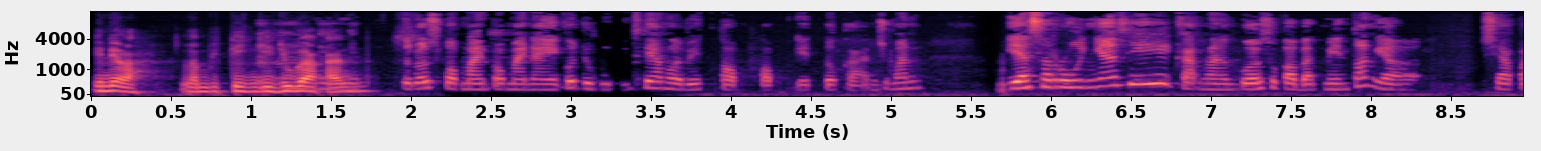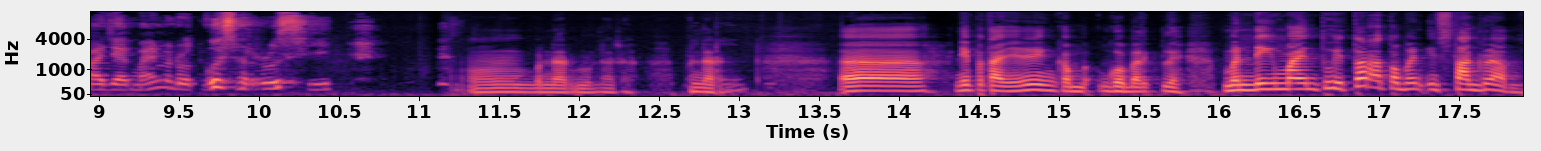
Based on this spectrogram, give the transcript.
inilah lebih tinggi juga kan. Terus pemain-pemain yang ikut juga pasti yang lebih top-top gitu kan. Cuman ya serunya sih karena gue suka badminton ya siapa aja yang main menurut gue seru sih. Hmm, benar benar benar. Hmm. Eh, ini pertanyaan yang gue balik dulu. ya. Mending main Twitter atau main Instagram?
